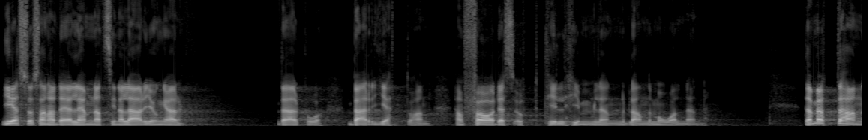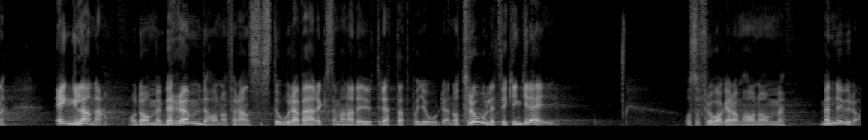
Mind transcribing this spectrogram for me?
Jesus han hade lämnat sina lärjungar där på berget och han, han fördes upp till himlen bland molnen. Där mötte han änglarna och de berömde honom för hans stora verk som han hade uträttat på jorden. Otroligt, vilken grej! Och så frågar de honom, men nu då?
